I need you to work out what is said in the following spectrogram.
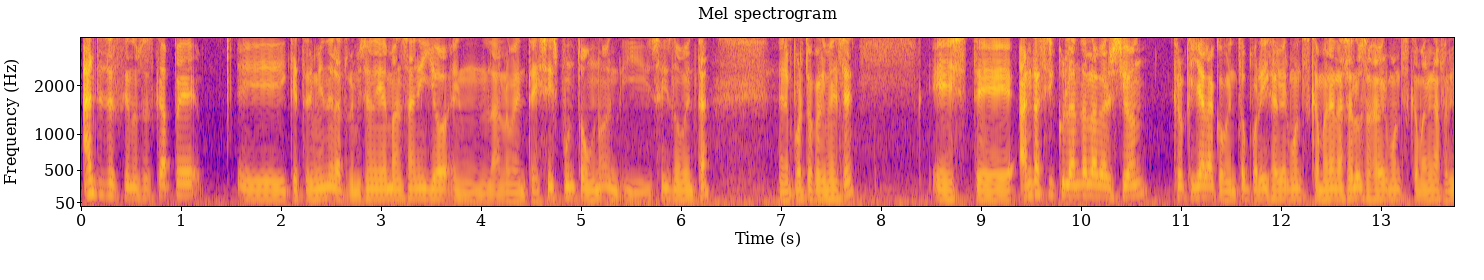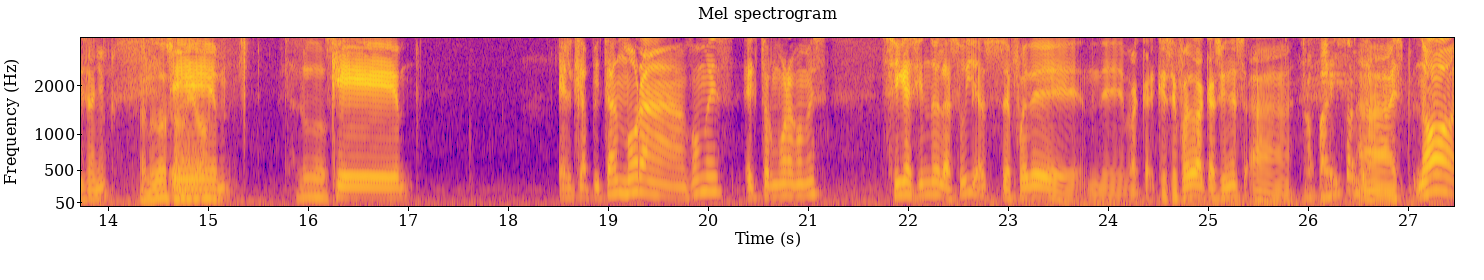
antes de que nos escape y que termine la transmisión de Manzanillo en la 96.1 en- y 690 en el puerto colimense, este, anda circulando la versión, creo que ya la comentó por ahí Javier Montes Camarena. Saludos a Javier Montes Camarena, feliz año. Saludos, amigo. Eh, Saludos. que el capitán Mora Gómez, Héctor Mora Gómez, sigue haciendo de las suyas. Se fue de, que se fue de vacaciones a, A París a Esp- no,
